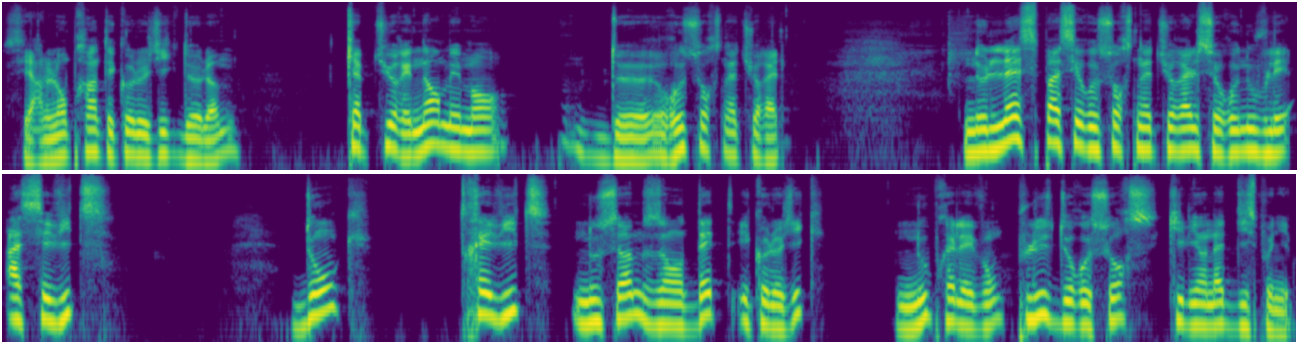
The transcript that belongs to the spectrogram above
c'est-à-dire l'empreinte écologique de l'homme, capture énormément de ressources naturelles, ne laisse pas ces ressources naturelles se renouveler assez vite, donc très vite, nous sommes en dette écologique. Nous prélevons plus de ressources qu'il y en a de disponibles.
